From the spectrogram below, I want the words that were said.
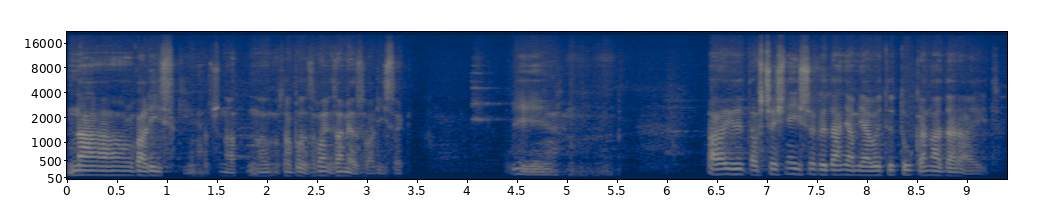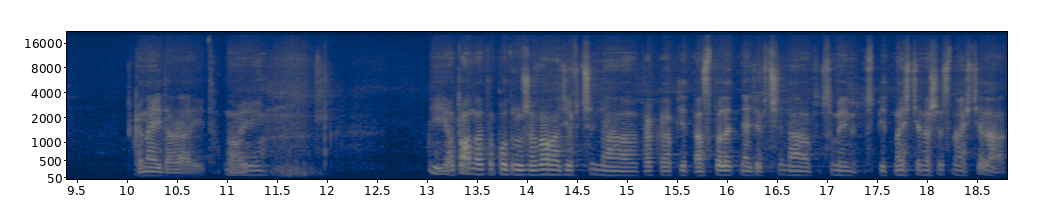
na walizki, znaczy na, no, zamiast walizek. I, a te wcześniejsze wydania miały tytuł Canada Ride, Canada Ride. No i i oto ona to podróżowała dziewczyna, taka 15-letnia dziewczyna, w sumie z 15 na 16 lat.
